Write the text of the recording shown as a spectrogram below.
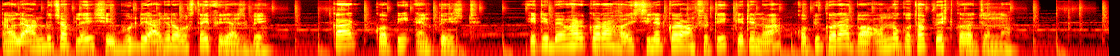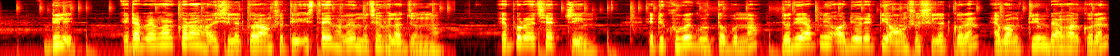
তাহলে আন্ডু চাপলে সেই ভুলটি আগের অবস্থায় ফিরে আসবে। কাট কপি অ্যান্ড পেস্ট এটি ব্যবহার করা হয় সিলেক্ট করা অংশটি কেটে নেওয়া কপি করা বা অন্য কোথাও পেস্ট করার জন্য। ডিলিট এটা ব্যবহার করা হয় সিলেক্ট করা অংশটি স্থায়ীভাবে মুছে ফেলার জন্য। এরপর রয়েছে ট্রিম এটি খুবই গুরুত্বপূর্ণ। যদি আপনি অডিওর একটি অংশ সিলেক্ট করেন এবং ট্রিম ব্যবহার করেন,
